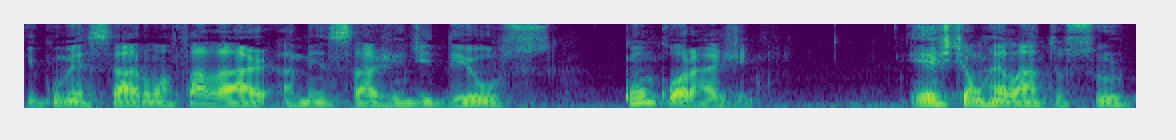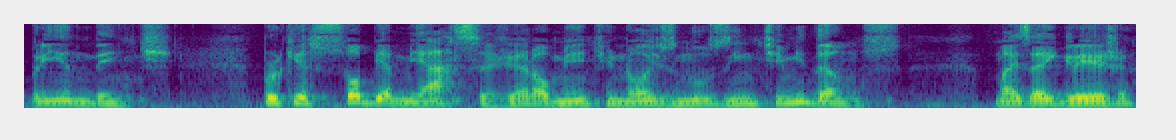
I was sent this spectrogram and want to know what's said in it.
e começaram a falar a mensagem de Deus com coragem. Este é um relato surpreendente, porque sob ameaça geralmente nós nos intimidamos, mas a igreja,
